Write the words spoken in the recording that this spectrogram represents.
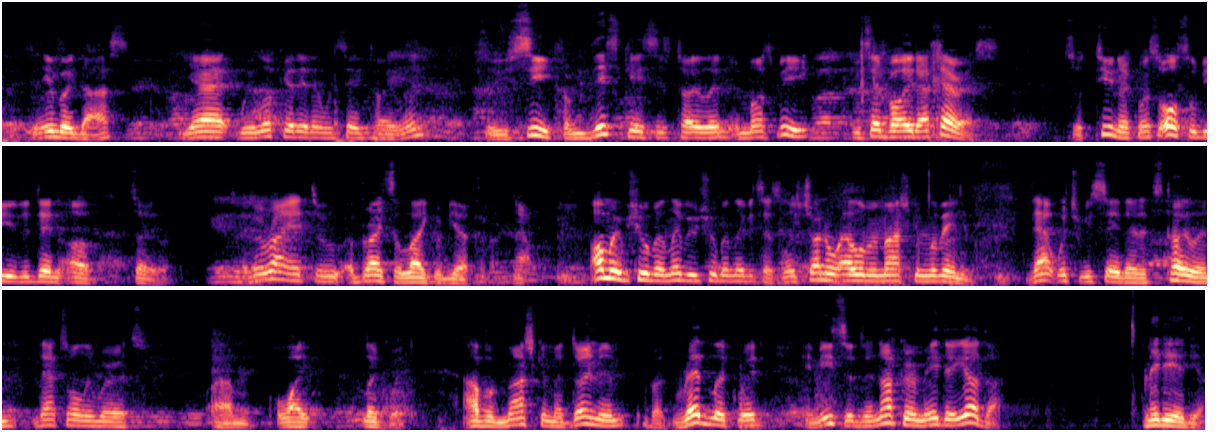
it's an. Yet we look at it and we say toilet. So you see, from this case is toilet, it must be, we said ba'id acheres. So tinuk must also be the din of toilet. So the riot to a brisa like Rabbi Yochanan. Now, Amr Yishuv ben Levi, Yishuv ben Levi says, Leishanu elam mashkim levenim. That which we say that it's toilet, that's only where it's um, white liquid. Avav mashkim adoimim, but red liquid, imisa denakar meide yada. Meide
